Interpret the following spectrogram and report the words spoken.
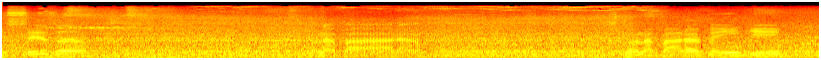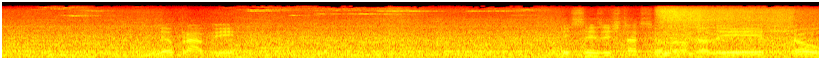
Princesa Guanabara. Guanabara vem de. Deu pra ver. Princesa estacionando ali. Show!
